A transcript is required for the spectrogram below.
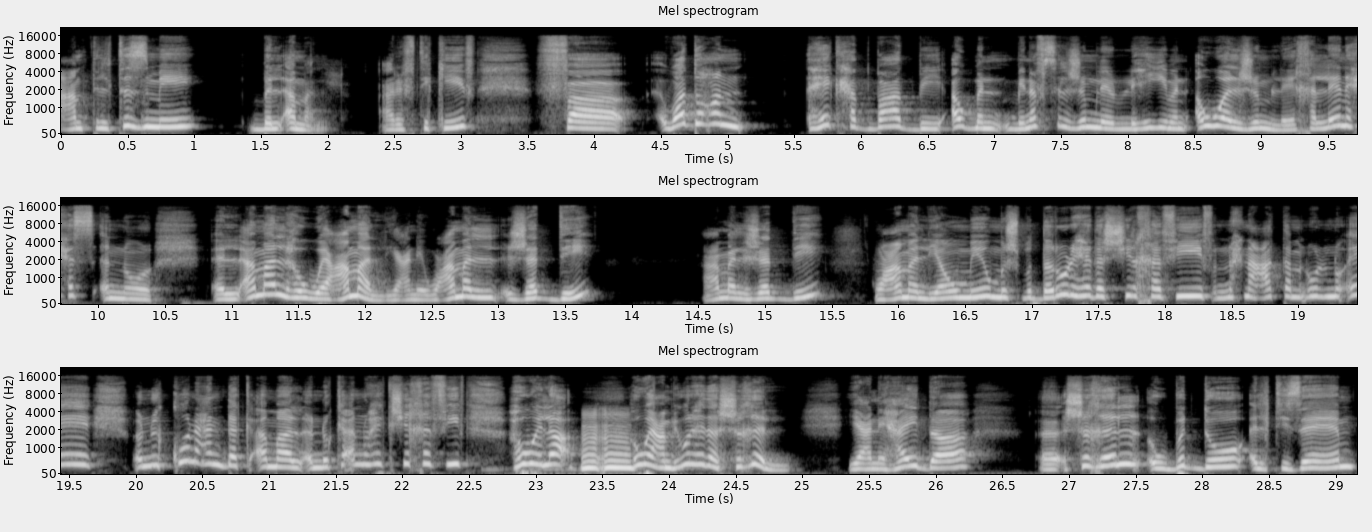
عم تلتزمي بالأمل عرفتي كيف؟ فوضعهم هيك حط بعض أو من بنفس الجملة اللي هي من أول جملة خلاني احس إنه الأمل هو عمل يعني وعمل جدي عمل جدي وعمل يومي ومش بالضروري هذا الشيء الخفيف إنه إحنا عادة بنقول إنه إيه إنه يكون عندك أمل إنه كأنه هيك شيء خفيف. هو لا هو عم بيقول هذا شغل. يعني هيدا آه، شغل وبده التزام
